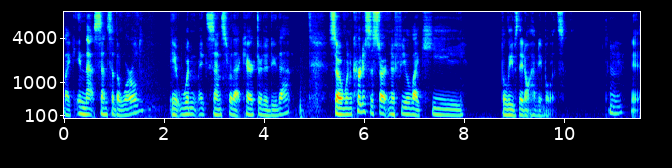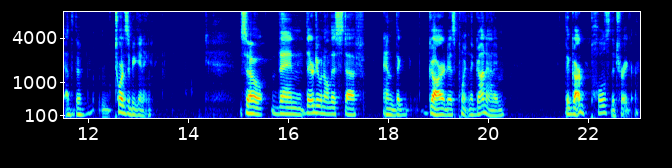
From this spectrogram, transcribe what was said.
like in that sense of the world, it wouldn't make sense for that character to do that. So when Curtis is starting to feel like he believes they don't have any bullets, at the, towards the beginning. So then they're doing all this stuff, and the guard is pointing the gun at him. The guard pulls the trigger.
